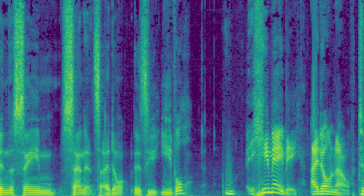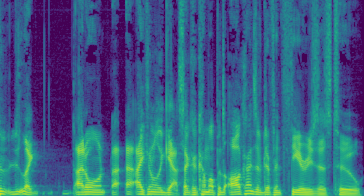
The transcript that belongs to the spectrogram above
in the same sentence? I don't is he evil? He may be. I don't know. To like, I don't. I, I can only guess. I could come up with all kinds of different theories as to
